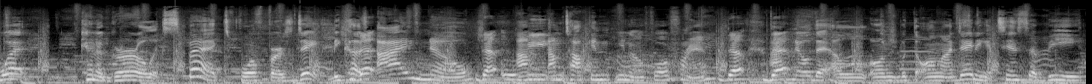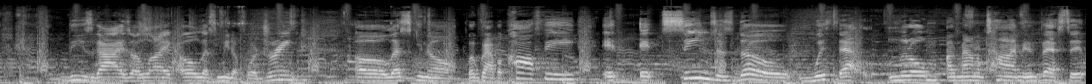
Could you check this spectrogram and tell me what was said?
What can a girl expect for a first date? Because That- I know that will I'm, be- I'm talking, you know, for a friend. That that I know that a- on with the online dating, it tends to be these guys are like, oh, let's meet up for a drink. Oh, let's you know go grab a coffee. It it seems as though with that little amount of time invested,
